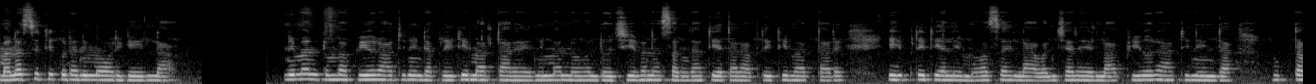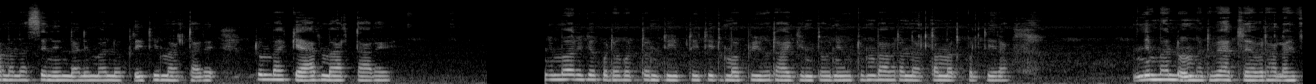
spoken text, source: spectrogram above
ಮನಸ್ಥಿತಿ ಕೂಡ ನಿಮ್ಮವರಿಗೆ ಇಲ್ಲ. ನಿಮ್ಮನ್ನು ತುಂಬ ಪ್ಯೂರ್ ಆಟಿನಿಂದ ಪ್ರೀತಿ ಮಾಡ್ತಾರೆ. ನಿಮ್ಮನ್ನು ಒಂದು ಜೀವನ ಸಂಗಾತಿಯ ಥರ ಪ್ರೀತಿ ಮಾಡ್ತಾರೆ. ಈ ಪ್ರೀತಿಯಲ್ಲಿ ಮೋಸ ಇಲ್ಲ, ವಂಚನೆ ಇಲ್ಲ ಪ್ಯೂರ್ ಆಟಿನಿಂದ ಮುಕ್ತ ಮನಸ್ಸಿನಿಂದ ನಿಮ್ಮನ್ನು ಪ್ರೀತಿ ಮಾಡ್ತಾರೆ. ತುಂಬ ಕೇರ್ ಮಾಡ್ತಾರೆ. ನಿಮ್ಮವರಿಗೆ ಕೂಡ ಗೊತ್ತುಂಟು ಈ ಪ್ರೀತಿ ತುಂಬ ಪ್ಯೂರ್ ಆಗಿದ್ದು ನೀವು ತುಂಬ ಅವರನ್ನು ಅರ್ಥ ಮಾಡ್ಕೊಳ್ತೀರಾ? ನಿಮ್ಮನ್ನು ಮದುವೆ ಆದರೆ ಅವರ ಲೈಫ್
